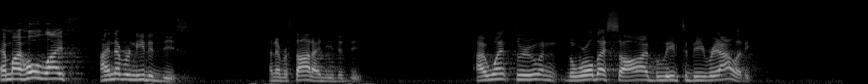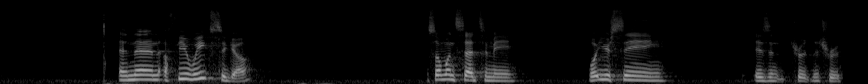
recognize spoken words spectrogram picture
And my whole life, I never needed these. I never thought I needed these. I went through, and the world I saw, I believed to be reality. And then a few weeks ago, someone said to me, What you're seeing isn't tr- the truth.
